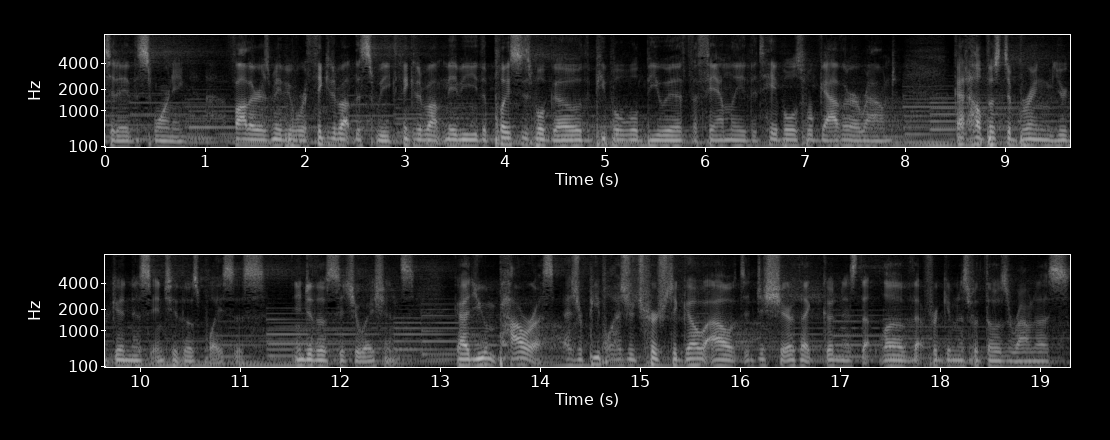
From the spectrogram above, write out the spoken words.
today, this morning, Father, as maybe we're thinking about this week, thinking about maybe the places we'll go, the people we'll be with, the family, the tables we'll gather around. God, help us to bring your goodness into those places, into those situations. God, you empower us as your people, as your church, to go out and to share that goodness, that love, that forgiveness with those around us.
